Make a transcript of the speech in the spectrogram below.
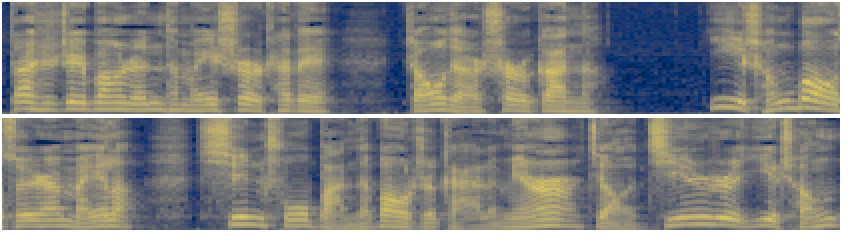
但是这帮人他没事他得找点事儿干呢。《一城报》虽然没了，新出版的报纸改了名叫《今日一城》。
